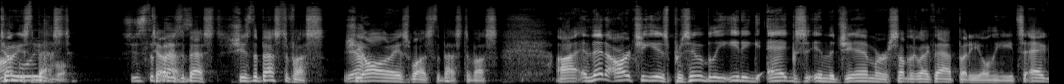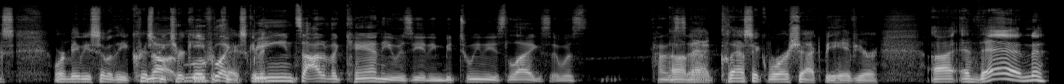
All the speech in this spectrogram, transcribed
Toni's the best. She's the best. Toni's best. the best. She's the best of us. She always was the best of us. Uh, and then Archie is presumably eating eggs in the gym or something like that, but he only eats eggs or maybe some of the crispy No, turkey looked from like Thanksgiving. beans out of a can he was eating between his legs. It was kind of Oh sad. man, classic Rorschach behavior. Uh, and then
